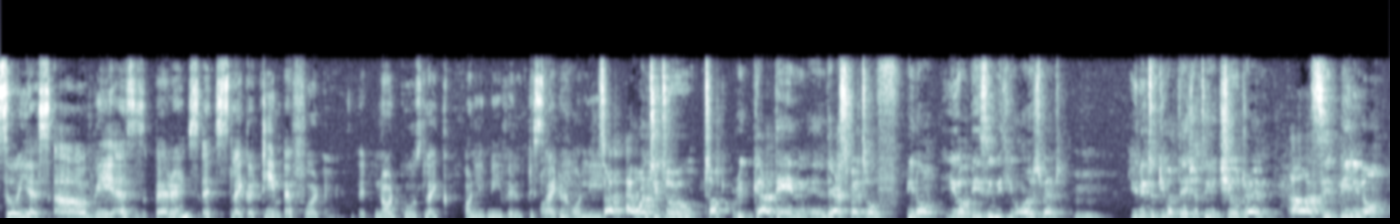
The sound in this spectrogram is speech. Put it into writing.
So yes, uh, we as parents, it's like a team effort. It not goes like only me will decide and only. So I, I want you to talk regarding in the aspect of you know you are busy with your husband. You need to give attention to your children. How has it been? You know,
